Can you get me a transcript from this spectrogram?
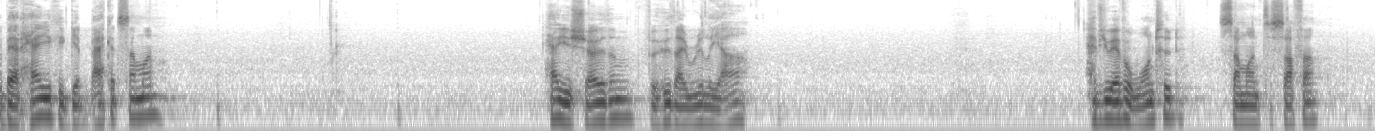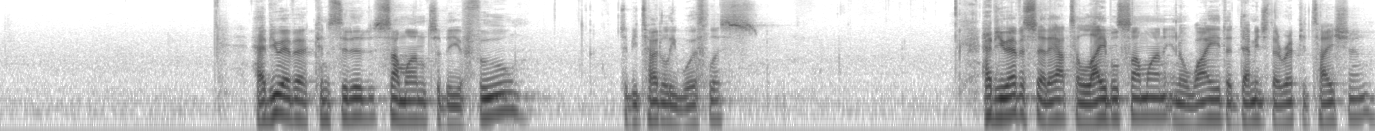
about how you could get back at someone? How you show them for who they really are? Have you ever wanted someone to suffer? Have you ever considered someone to be a fool, to be totally worthless? Have you ever set out to label someone in a way that damaged their reputation,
